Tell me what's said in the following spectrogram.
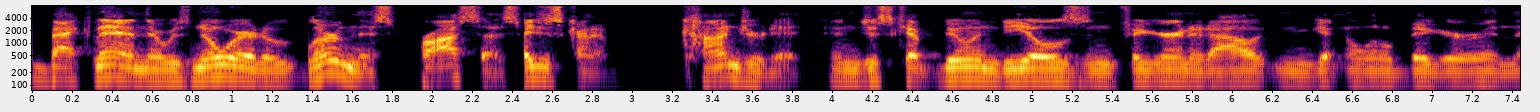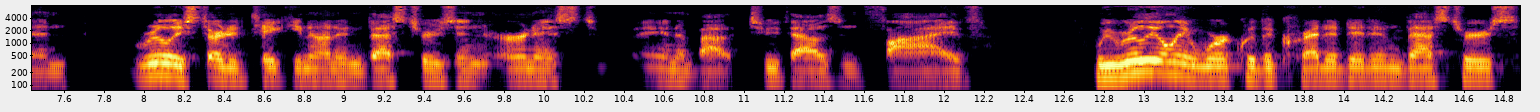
back then there was nowhere to learn this process. I just kind of conjured it and just kept doing deals and figuring it out and getting a little bigger, and then really started taking on investors in earnest in about 2005. We really only work with accredited investors.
